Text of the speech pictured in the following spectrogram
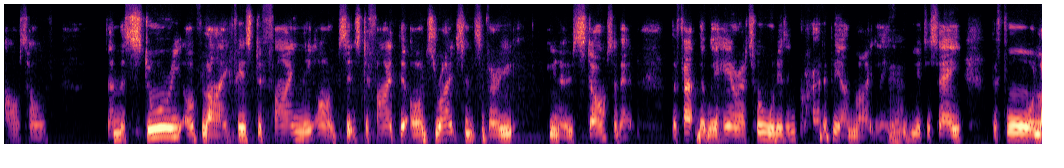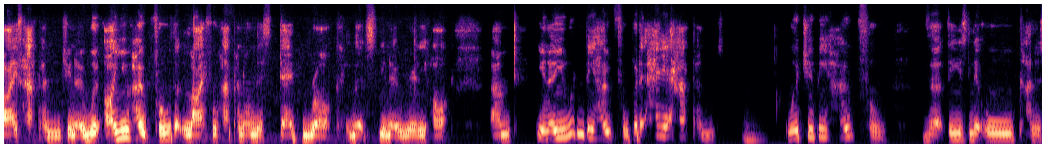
part of. And the story of life is defying the odds. It's defied the odds right since the very, you know, start of it. The fact that we're here at all is incredibly unlikely. Yeah. You to say before life happened, you know, are you hopeful that life will happen on this dead rock that's you know really hot? Um, you know, you wouldn't be hopeful, but it, hey, it happened. Mm. Would you be hopeful that these little kind of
